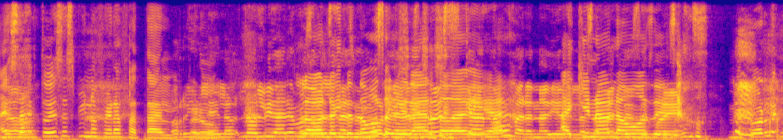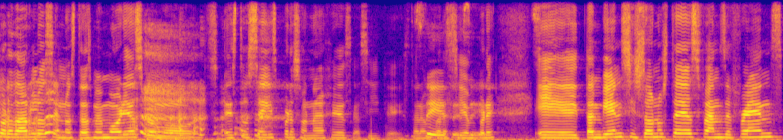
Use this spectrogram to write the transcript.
Exacto, ese spin-off era fatal. Horrible, pero- lo, lo olvidaremos. Lo- lo intentamos olvidar no es todavía. canon para nadie de Aquí no hablamos de eso. Mejor recordarlos en nuestras memorias como estos seis personajes, así que estarán Sí, para sí, siempre. Eh, también, si son ustedes fans de Friends,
